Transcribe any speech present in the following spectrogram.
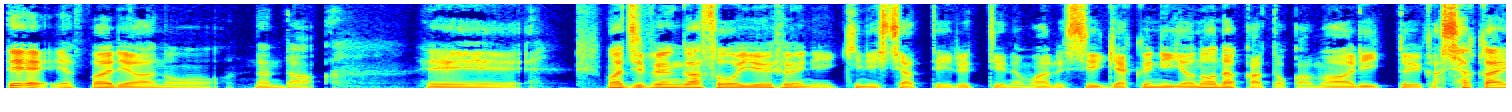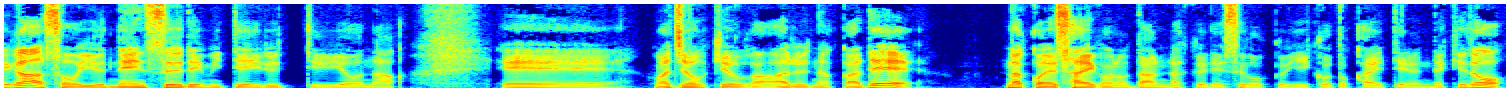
で、やっぱりあの、なんだ、えー、まあ自分がそういう風に気にしちゃっているっていうのもあるし、逆に世の中とか周りというか社会がそういう年数で見ているっていうような、えー、まあ状況がある中で、まあこれ最後の段落ですごくいいこと書いてるんだけど、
